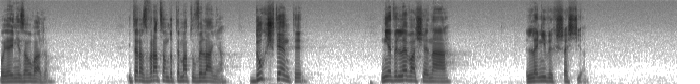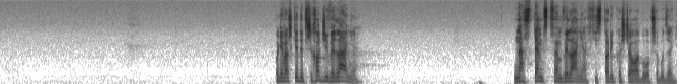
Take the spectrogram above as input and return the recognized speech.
Bo ja jej nie zauważam. I teraz wracam do tematu wylania. Duch Święty nie wylewa się na leniwych chrześcijan. Ponieważ kiedy przychodzi wylanie, następstwem wylania w historii Kościoła było przebudzenie.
